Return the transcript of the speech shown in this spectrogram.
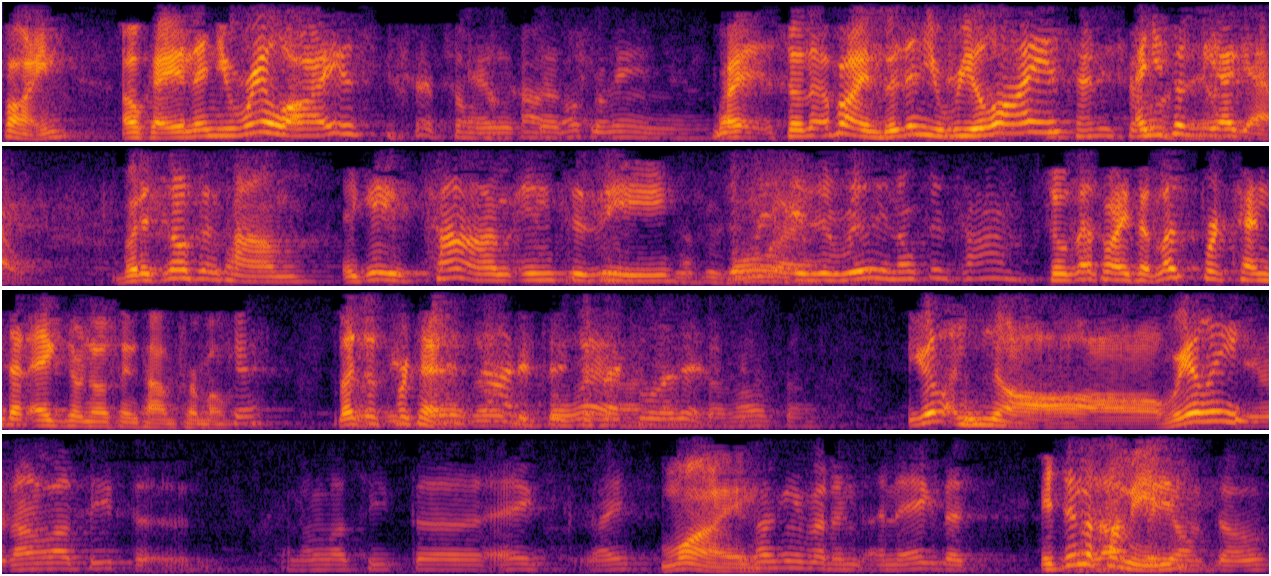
fine, okay, and then you realize, Except someone will come also. right, so that, fine, but then you realize, Can you show and you us took the the egg out. But it's no tam, it gave tam into the, is So all Is it really no time? so that's why I said, let's pretend that eggs are no tam for a moment. Okay. Let's just pretend. It's not, it's, it's, that's what it is. You're like, no, really? You're not allowed to eat the, you're not allowed to eat the egg, right? Why? You're talking about an, an egg that It's in the allowed chamin.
